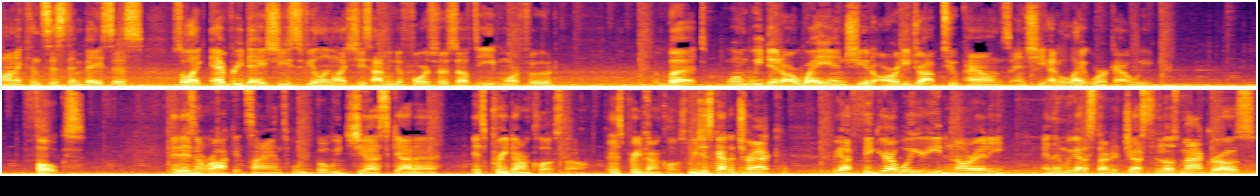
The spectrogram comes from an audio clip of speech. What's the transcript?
on a consistent basis, so like every day she's feeling like she's having to force herself to eat more food. But when we did our weigh in, she had already dropped two pounds and she had a light workout week. Folks, it isn't rocket science, but we just gotta. It's pretty darn close though. It's pretty darn close. We just gotta track. We gotta figure out what you're eating already, and then we gotta start adjusting those macros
